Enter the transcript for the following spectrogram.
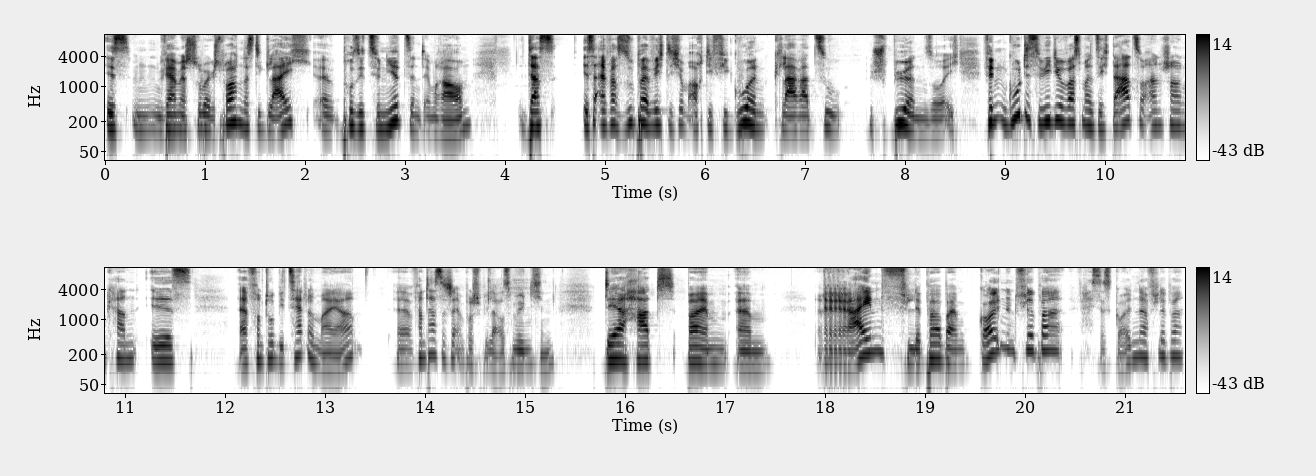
ist, wir haben ja schon drüber gesprochen, dass die gleich äh, positioniert sind im Raum. Das ist einfach super wichtig, um auch die Figuren klarer zu spüren. So, ich finde ein gutes Video, was man sich dazu anschauen kann, ist äh, von Tobi Zettelmeier, äh, fantastischer Impro-Spieler aus München. Der hat beim ähm, Rheinflipper, beim goldenen Flipper, heißt das goldener Flipper?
